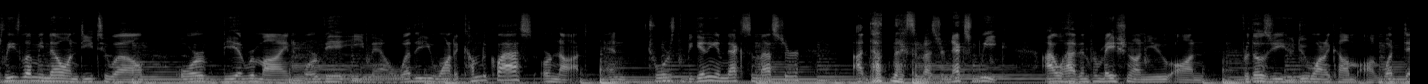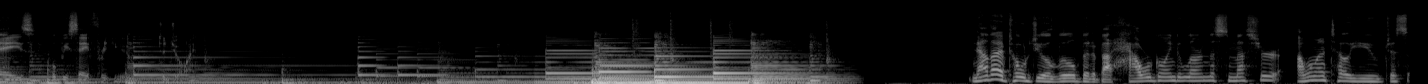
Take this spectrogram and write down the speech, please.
please let me know on D2L or via Remind or via email whether you want to come to class or not. And towards the beginning of next semester, uh, not next semester, next week, I will have information on you on, for those of you who do want to come, on what days will be safe for you to join. Now that I've told you a little bit about how we're going to learn this semester, I want to tell you just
